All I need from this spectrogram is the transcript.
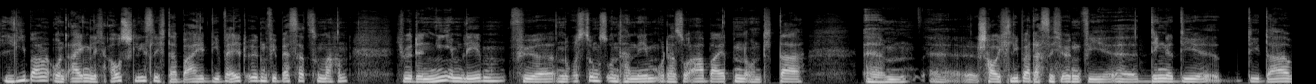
lieber und eigentlich ausschließlich dabei, die Welt irgendwie besser zu machen. Ich würde nie im Leben für ein Rüstungsunternehmen oder so arbeiten und da ähm, äh, schaue ich lieber, dass ich irgendwie äh, Dinge, die die da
